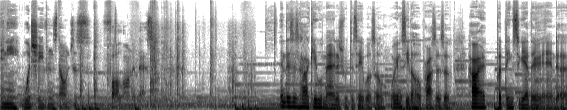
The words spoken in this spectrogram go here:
any wood shavings don't just fall on the desk and this is how cable managed with the table. So we're gonna see the whole process of how I put things together and uh,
